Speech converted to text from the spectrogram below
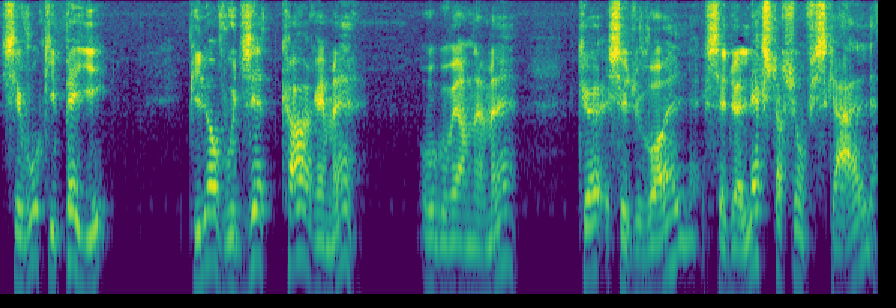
c'est vous qui payez, puis là, vous dites carrément au gouvernement que c'est du vol, c'est de l'extorsion fiscale,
